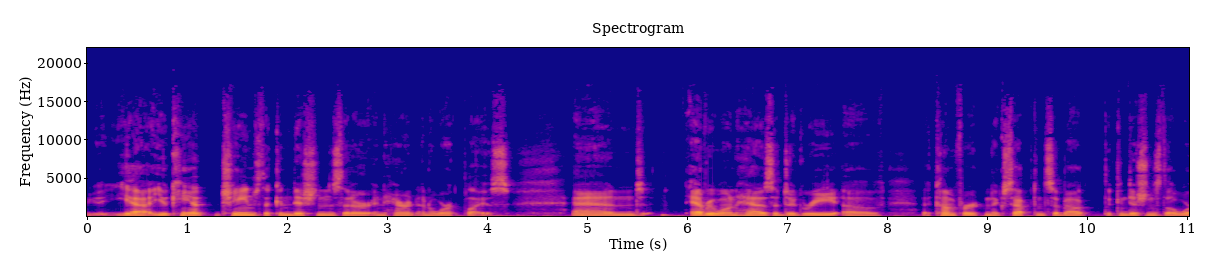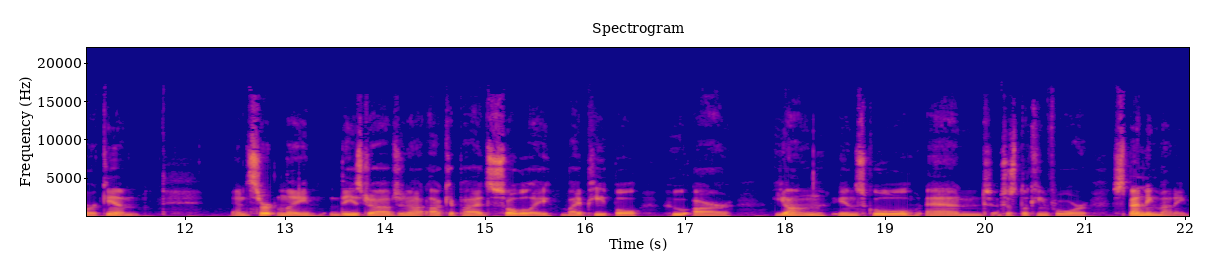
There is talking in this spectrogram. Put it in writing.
yeah, you can't change the conditions that are inherent in a workplace. And everyone has a degree of comfort and acceptance about the conditions they'll work in. And certainly, these jobs are not occupied solely by people who are young in school and just looking for spending money.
